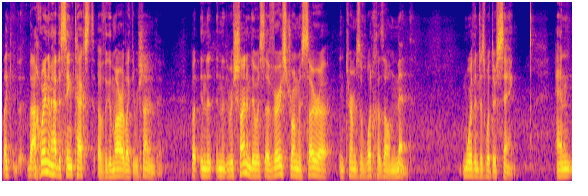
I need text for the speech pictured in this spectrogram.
like the Achronim had the same text of the Gemara like the Rishonim did. But in the, in the Rishonim, there was a very strong Messiah in terms of what Chazal meant, more than just what they're saying. And,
